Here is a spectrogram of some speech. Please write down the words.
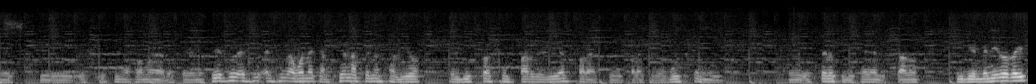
Este, es, es, una forma de referirnos. Sí, es, es, es, una buena canción, apenas salió el disco hace un par de días para que, para que lo busquen y eh, espero que les haya gustado. Y bienvenido, Dave.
